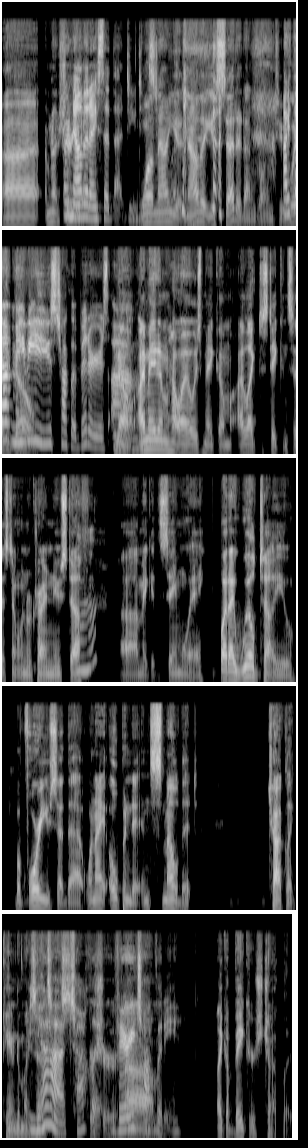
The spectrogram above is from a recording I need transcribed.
Uh, I'm not sure. or now yet. that I said that, do you? Do? Well, now you now that you said it, I'm going to. I Way thought to maybe you used chocolate bitters. No, I um, made them how I always make them. I like to stay consistent when we're trying new stuff. Mhm. Uh, make it the same way. But I will tell you before you said that, when I opened it and smelled it, chocolate came to my senses. yeah, chocolate, sure. very Um, chocolatey. like a baker's chocolate.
